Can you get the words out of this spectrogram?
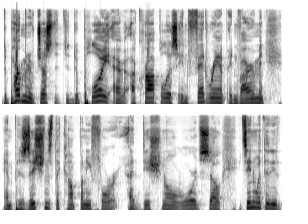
Department of Justice to deploy Acropolis in FedRAMP environment and positions the company for additional awards. So it's in with the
